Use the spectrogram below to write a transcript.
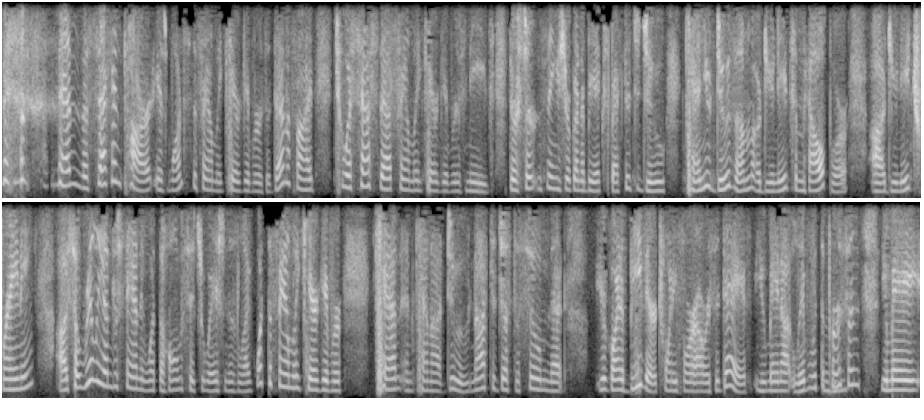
then, then the second part is once the family caregiver is identified, to assess that family caregiver's needs. There are certain things you're going to be expected to do. Can you do them, or do you need some help, or uh, do you need training? Uh, so really understanding what the home situation is like, what the family caregiver can and cannot do, not to just assume that you're going to be there 24 hours a day. You may not live with the mm-hmm. person. You may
